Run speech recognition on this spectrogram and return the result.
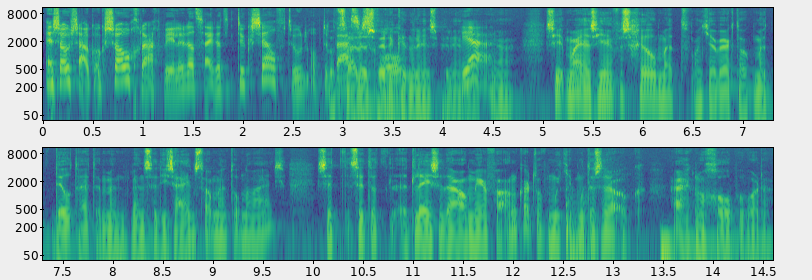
En zo zou ik ook zo graag willen dat zij dat natuurlijk zelf doen op de dat basisschool. zij dus weer de kinderen inspireren. Ja. ja. Zie, maar ja, zie je een verschil met, want jij werkt ook met deeltijd en met mensen die zijn stroom in het onderwijs. Zit, zit het, het lezen daar al meer verankerd of moet je, moeten ze daar ook eigenlijk nog geholpen worden?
